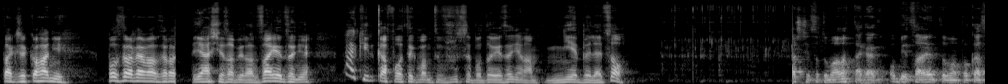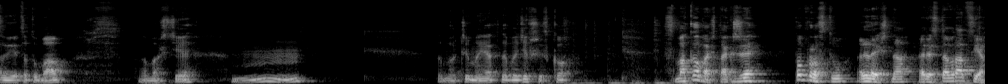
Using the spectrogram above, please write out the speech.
Także kochani, pozdrawiam was. Ja się zabieram za jedzenie, a kilka fotek wam tu wrzucę, bo do jedzenia mam nie byle co. Zobaczcie co tu mam. Tak jak obiecałem, to wam pokazuję co tu mam. Zobaczcie. Mm. Zobaczymy jak to będzie wszystko smakować. Także po prostu leśna restauracja.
